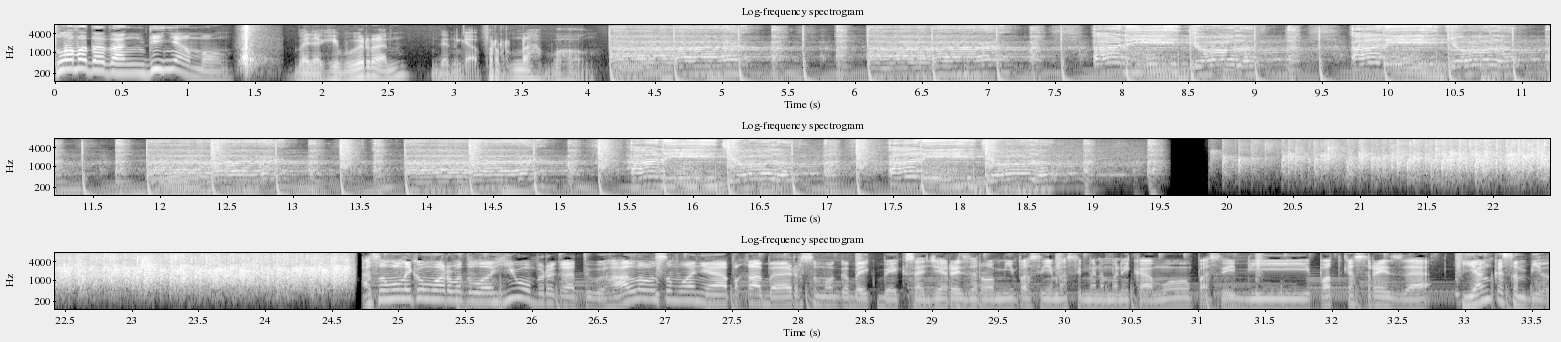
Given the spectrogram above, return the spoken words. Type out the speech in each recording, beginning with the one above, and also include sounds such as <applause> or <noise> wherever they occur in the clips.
Selamat datang di Nyamong. Banyak hiburan dan gak pernah bohong. Assalamualaikum warahmatullahi wabarakatuh. Halo semuanya, apa kabar? Semoga baik-baik saja. Reza Romi pastinya masih menemani kamu Pasti di podcast Reza yang ke-9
